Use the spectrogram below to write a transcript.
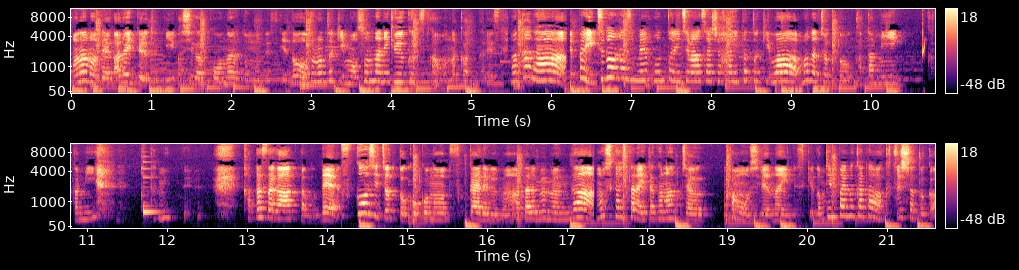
まあ、なので歩いてる時足がこうなると思うんですけどその時もそんなに窮屈感はなかったです、まあ、ただやっぱり一番初め本当に一番最初履いた時はまだちょっと硬み硬み硬みって。硬さがあったので少しちょっとここの突っかえる部分当たる部分がもしかしたら痛くなっちゃうかもしれないんですけど心配の方は靴下とか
